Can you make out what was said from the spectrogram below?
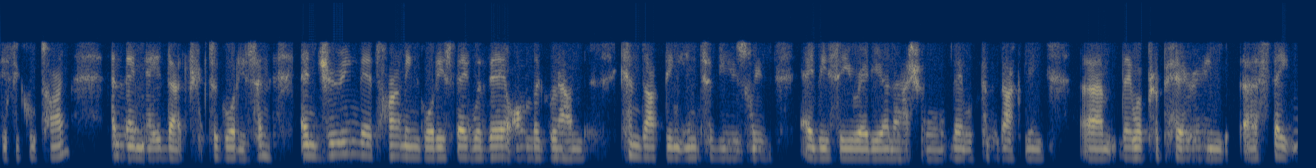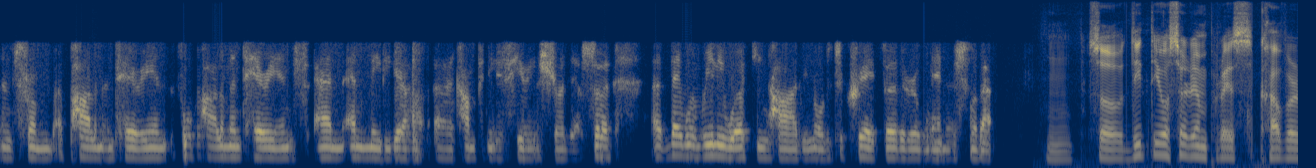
difficult time, and they made that trip to Goris. And, and during their time in Goris, they were there on the ground conducting interviews with ABC Radio National. They were conducting, um, they were preparing uh, statements from parliamentarian for parliamentarians and and media uh, companies here in Australia. So uh, they were really working hard in order to create further awareness for that. Mm. So, did the Australian press cover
